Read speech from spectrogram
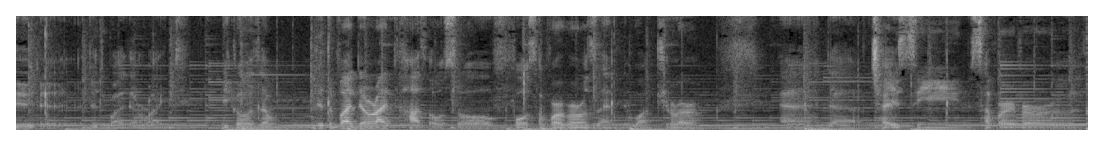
to the Dead by Daylight because Dead by Daylight has also four survivors and one killer and uh, chasing survivors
